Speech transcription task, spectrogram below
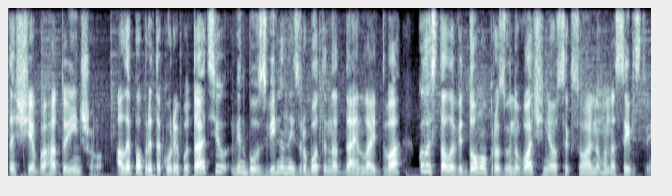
та ще багато іншого. Але попри таку репутацію, він був звільнений з роботи над Dying Light 2, коли стало відомо про звинувачення у сексуальному насильстві.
